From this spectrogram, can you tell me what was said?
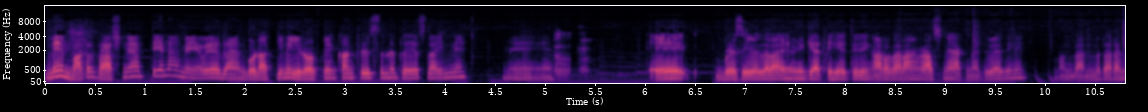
මේ මට ප්‍රශ්නයක් තියෙන මේ ඔය දැන් ගොඩක් කියන යුරෝපියන් කන්ට්‍රස්න පලේස් ලයින්න මේ ඔව්. ඒ බ්‍රසිල්ලලා එහෙමක ඇත හේතුතින් අරතරන් රශ්නයක් නැතුව ඇතින මන් දන්න තරම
